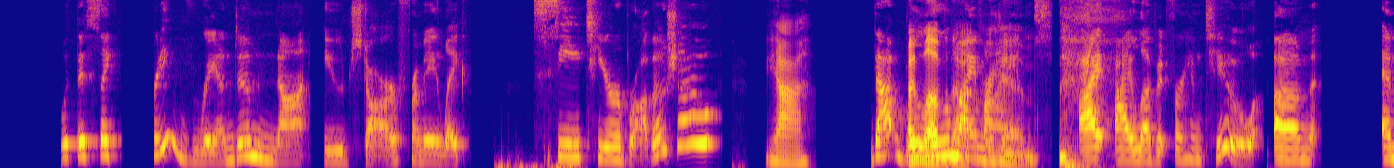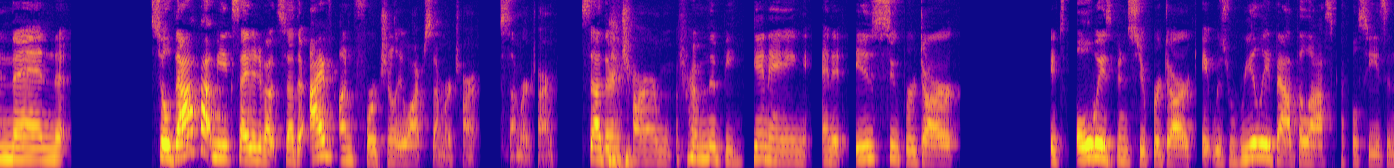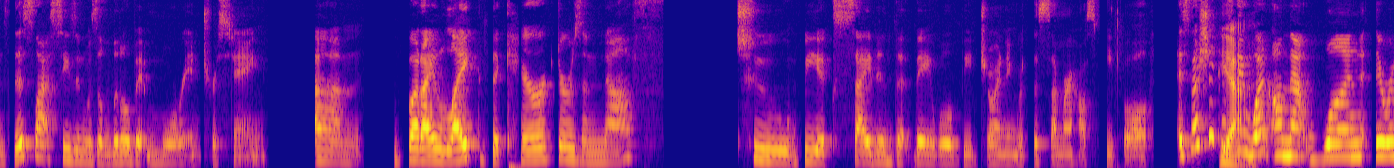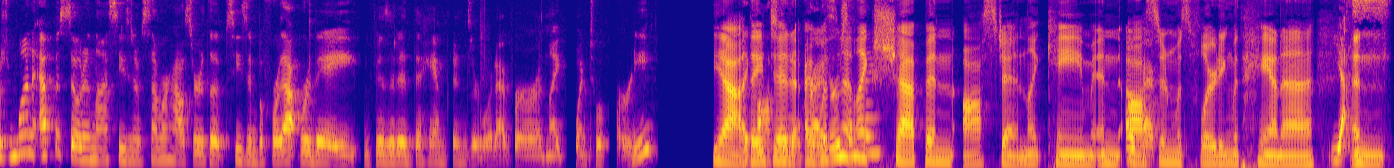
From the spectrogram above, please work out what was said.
with this like pretty random not huge star from a like C tier Bravo show. Yeah. That blew I love that my for mind. him. I I love it for him too. Um and then so that got me excited about Southern I've unfortunately watched Summer Charm Summer Charm. Southern Charm from the beginning and it is super dark. It's always been super dark. It was really bad the last couple seasons. This last season was a little bit more interesting. Um but I like the characters enough to be excited that they will be joining with the Summer House people. Especially because Yeah. they went on that one. There was one episode in last season of Summer House or the season before that where they visited the Hamptons or whatever and like went to a party. Yeah, Like they Austin did. I wasn't it like? Shep and Austin like came and Okay. Austin was flirting with Hannah Yes. and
